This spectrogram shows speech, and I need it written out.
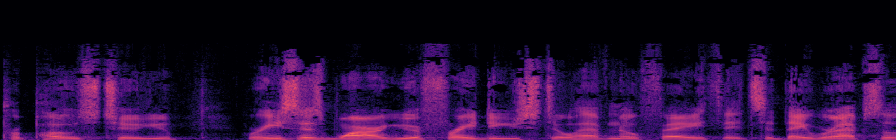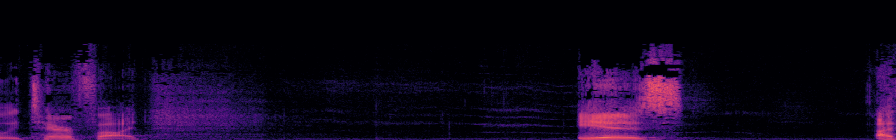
propose to you, where he says, Why are you afraid? Do you still have no faith? It said they were absolutely terrified. Is I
